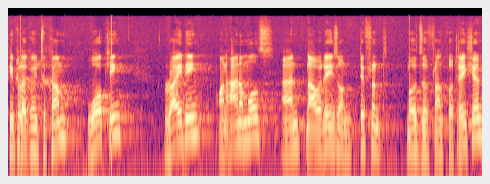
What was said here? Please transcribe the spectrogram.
People are going to come walking riding on animals and nowadays on different modes of transportation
